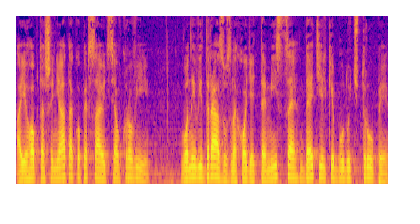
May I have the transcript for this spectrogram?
а його пташенята коперсаються в крові. Вони відразу знаходять те місце, де тільки будуть трупи.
